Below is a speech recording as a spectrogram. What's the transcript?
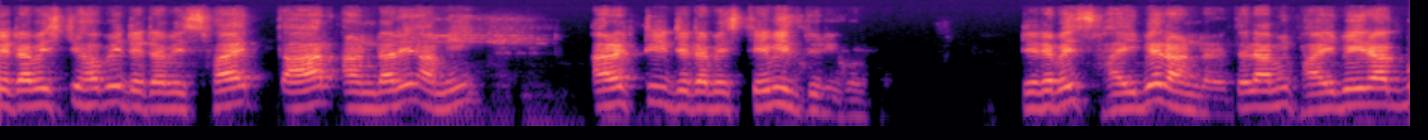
ডেটাবেসটি হবে ডেটাবেস ফাইভ তার আন্ডারে আমি আরেকটি ডেটাবেস টেবিল তৈরি করব। ডেটাবেস ফাইভের আন্ডারে তাহলে আমি ফাইভেই রাখব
